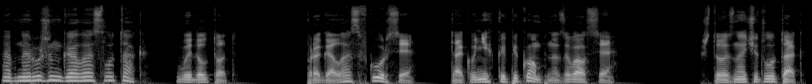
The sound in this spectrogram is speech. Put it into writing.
Обнаружен галас лутак, выдал тот. Про галас в курсе. Так у них копикомп назывался. Что значит лутак?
